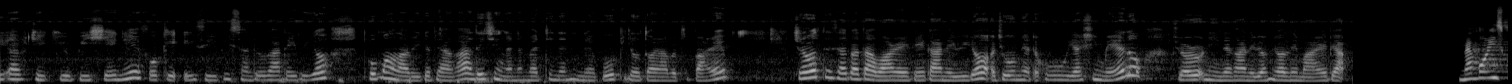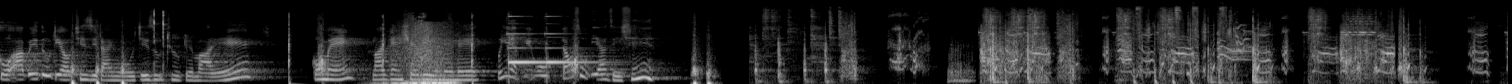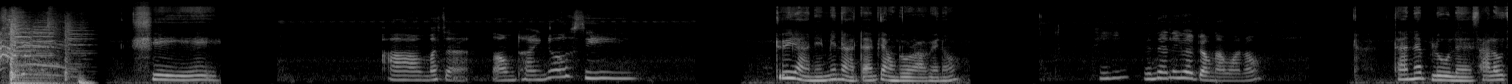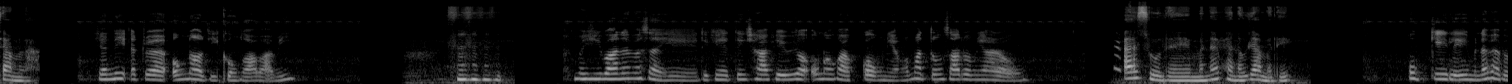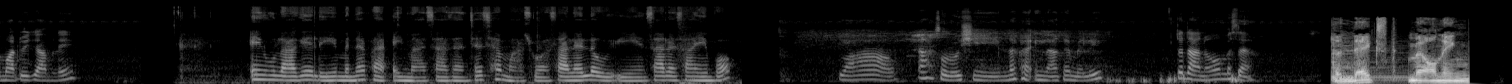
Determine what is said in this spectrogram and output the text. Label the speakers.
Speaker 1: VFGQB ရှိနဲ့ 4K ACB စံတိုကနေပြီးတော့ဖိုးမောင်လာပြီးကြပြကလေ့ကျင့်ခန်းနံပါတ်1နဲ့2နဲ့ကိုပြုလုပ်သွားတာပဲဖြစ်ပါတယ်။ကျွန်တော်တို့သင်ဆက်ပြသသွားတဲ့တဲကနေပြီးတော့အကျိုးအမြတ်တစ်ခုခုရရှိမယ်လို့ကျွန်တော်တို့အနေနဲ့ကနေပြီးတော့မျှော်လင့်ပါတယ်ဗျ။
Speaker 2: memories ကိုအားပေးသူတယောက်ချင်းစီတိုင်းကိုကျေးဇူးထူတင်ပါတယ်။ comment like and share ပေးရင်းနဲ့လည်းဝိရပေးဖို့တောင်းဆိုပါရစေရှင်။ ရှေ့ရေ
Speaker 1: အာမဆန် long time no see
Speaker 2: တွေ့ရနဲ့မျက်နှာတန်းပြောင်တော့တာပဲနော်
Speaker 1: ဟီဟီနည်းနည်းလေးပဲပြောင်းတာပါနော်
Speaker 2: ဒါနဲ့ဘလို့လဲစားလို့ကြမလား
Speaker 1: ယနေ့အတွက်အုံနောက်ကြီးကုန်သွားပါပြီမယူပါနဲ့မဆန်ရေတကယ်တင်ချဖြေပြီးတော့အုံနောက်ကကုန်နေရဘာမှသုံးစားလို့မရတော့ဘူး
Speaker 2: အဲ့ဆိုလဲမနှက်ဖန်လောက်ကြမလေ
Speaker 1: โอเคလေမနေ့ဖက်ဘယ်မှာတွေ့ကြမလဲ
Speaker 2: အိမ်ကိုလာခဲ့လေမနှက်ဖန်အိမ်မှာစာစံချက်ချက်မှာဆိုတော့စားလဲလို့ရင်စားလဲစားရင်ပေါ့
Speaker 1: ဝေါအဲ့ဆိုလို့ရှိရင်မနေ့ဖက်အိမ်လာခဲ့မယ်လေတက်တာနော်မဆန်
Speaker 3: The next morning.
